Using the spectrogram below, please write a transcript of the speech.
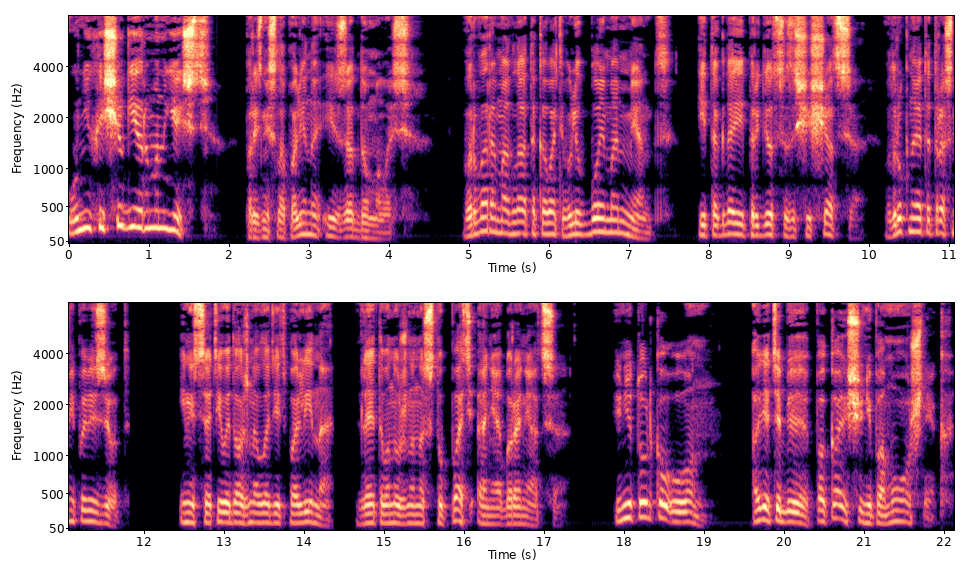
«У них еще Герман есть», – произнесла Полина и задумалась. Варвара могла атаковать в любой момент, и тогда ей придется защищаться. Вдруг на этот раз не повезет. Инициативой должна владеть Полина, для этого нужно наступать, а не обороняться. И не только он. А я тебе пока еще не помощник.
